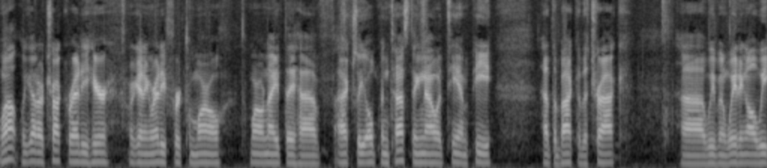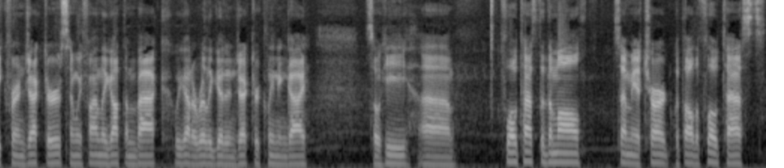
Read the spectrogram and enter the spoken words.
Well, we got our truck ready here. We're getting ready for tomorrow. Tomorrow night they have actually open testing now at TMP at the back of the track. Uh, we've been waiting all week for injectors and we finally got them back. We got a really good injector cleaning guy. So he um, flow tested them all, sent me a chart with all the flow tests,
